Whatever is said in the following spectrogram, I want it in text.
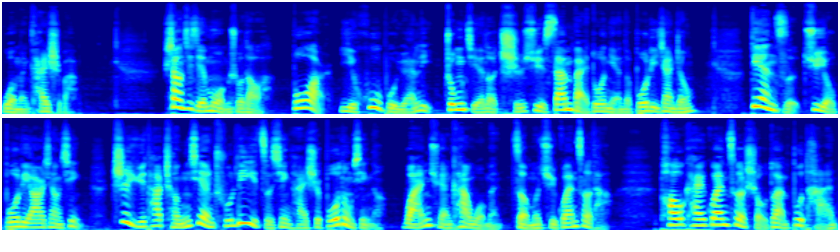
我们开始吧。上期节目我们说到啊。波尔以互补原理终结了持续三百多年的波粒战争。电子具有波粒二象性，至于它呈现出粒子性还是波动性呢？完全看我们怎么去观测它。抛开观测手段不谈，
